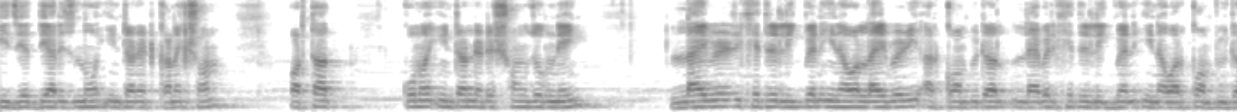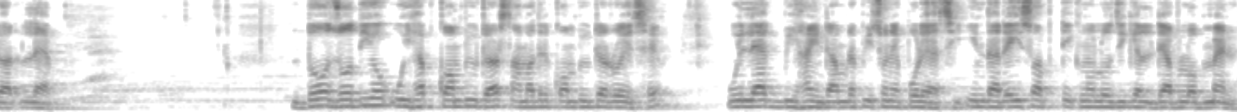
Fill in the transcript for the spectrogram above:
এই যে there is no internet connection অর্থাৎ কোনো ইন্টারনেটের সংযোগ নেই। লাইব্রেরির ক্ষেত্রে লিখবেন ইন আওয়ার লাইব্রেরি আর কম্পিউটার ল্যাবের ক্ষেত্রে লিখবেন in our computer lab though যদিও উই হ্যাভ কম্পিউটার্স আমাদের কম্পিউটার রয়েছে উই ল্যাক বিহাইন্ড আমরা পিছনে পড়ে আছি in the race of technological development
